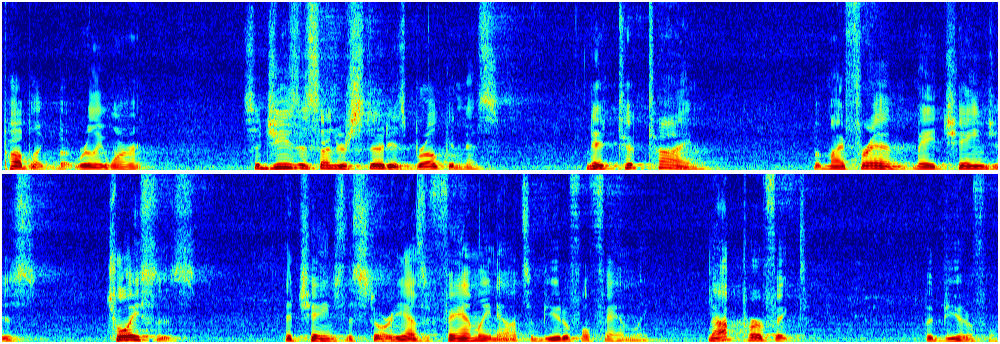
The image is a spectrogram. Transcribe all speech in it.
public but really weren't. So Jesus understood his brokenness. And it took time, but my friend made changes, choices that changed the story. He has a family now. It's a beautiful family. Not perfect, but beautiful.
